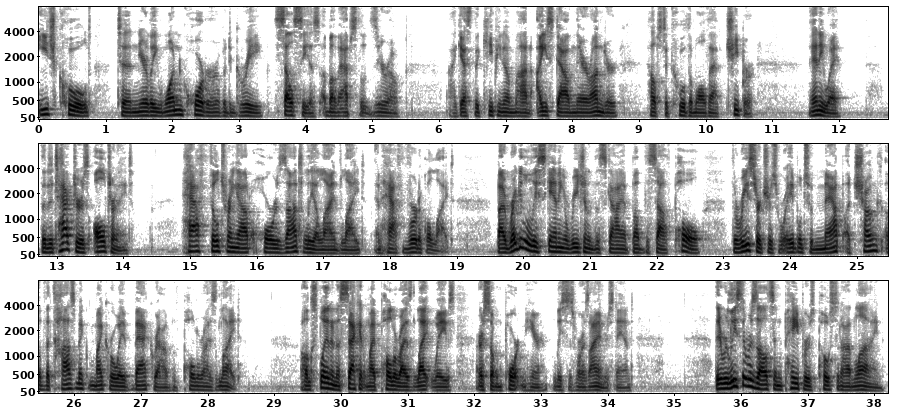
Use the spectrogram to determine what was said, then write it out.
each cooled to nearly one quarter of a degree Celsius above absolute zero. I guess the keeping them on ice down there under helps to cool them all that cheaper. Anyway, the detectors alternate, half filtering out horizontally aligned light and half vertical light. By regularly scanning a region of the sky above the South Pole, the researchers were able to map a chunk of the cosmic microwave background with polarized light. I'll explain in a second why polarized light waves are so important here, at least as far as I understand. They released the results in papers posted online.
